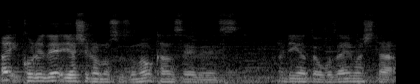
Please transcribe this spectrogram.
はいこれで社の鈴の完成です。ありがとうございました。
